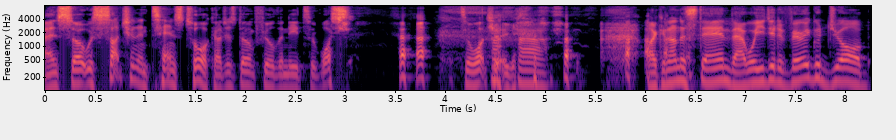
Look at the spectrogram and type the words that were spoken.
And so it was such an intense talk. I just don't feel the need to watch to watch it again. I can understand that. Well, you did a very good job.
